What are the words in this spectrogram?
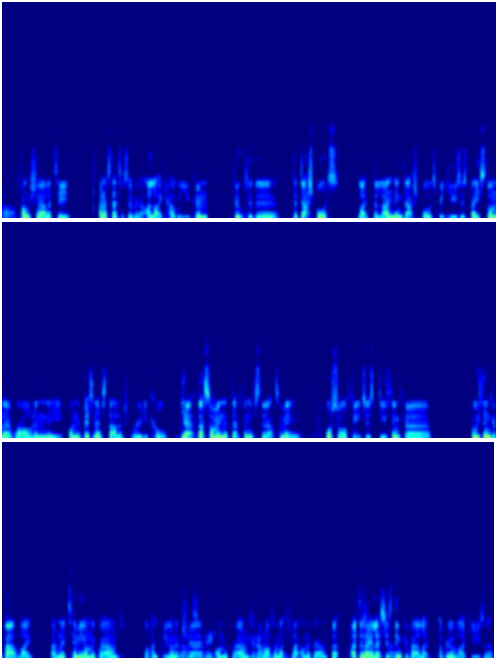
uh, functionality and aesthetics of it, I like how you can filter the the dashboards, like the landing dashboards for users based on their role in the on the business. That looks really cool. Yeah, that's something that definitely stood out to me. What sort of features do you think? Uh, we think about like I don't know, Timmy on the ground. Well, hopefully on a Good old chair Timmy. on the ground Good rather than like Timmy. flat on the ground. But I don't know. Let's just ground. think about like a real life user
